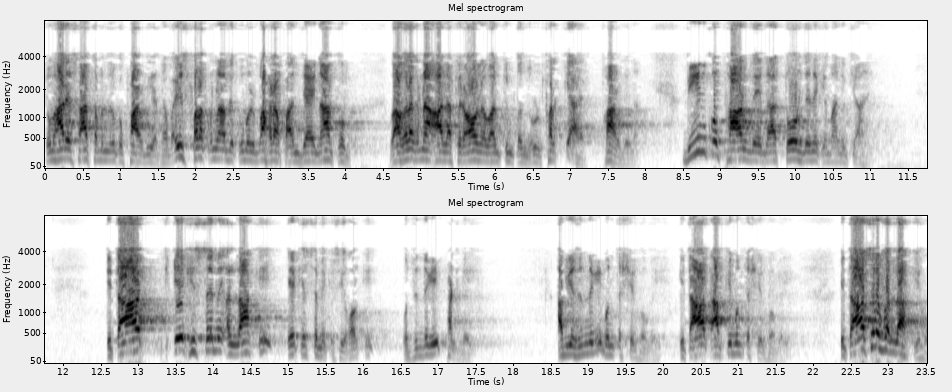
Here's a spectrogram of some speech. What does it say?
تمہارے ساتھ سمندر کو پھاڑ دیا تھا۔ اس فرق نہ بکول بہرا پان جائے نا کم واغرک نہ اعلیٰ فرعون تم تنظر فرق کیا ہے؟ پھاڑ دینا۔ دین کو پھاڑ دینا توڑ دینے کے معنی کیا ہے اطاعت ایک حصے میں اللہ کی، ایک حصے میں کسی اور کی، وہ زندگی پھٹ گئی۔ اب یہ زندگی منتشر ہو گئی۔ اطاعت آپ کی منتشر ہو گئی۔ اطاعت صرف اللہ کی ہو۔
